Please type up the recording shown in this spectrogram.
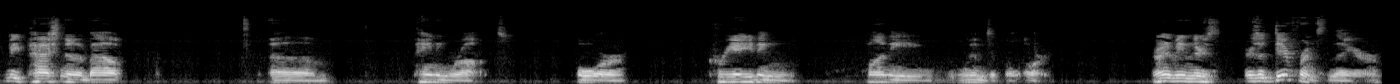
can be passionate about um, painting rocks or creating funny, whimsical art. Right? I mean, there's there's a difference there,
